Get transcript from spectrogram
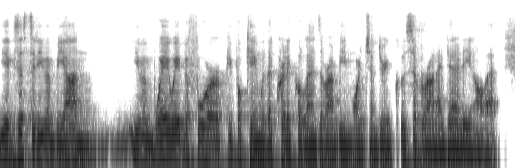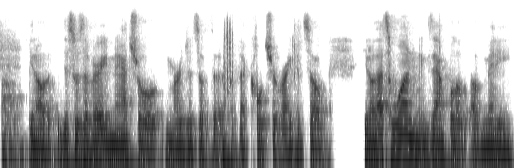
existed even beyond even way way before people came with a critical lens around being more gender inclusive around identity and all that. You know this was a very natural emergence of the of that culture right? And so you know that's one example of, of many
